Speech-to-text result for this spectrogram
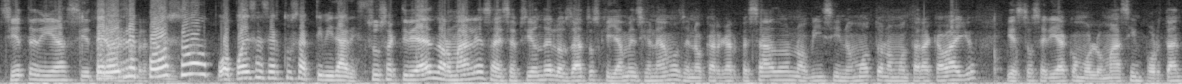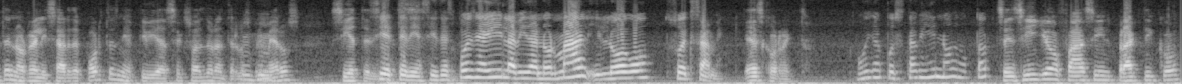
Siete días, siete ¿Pero es reposo o puedes hacer tus actividades? Sus actividades normales, a excepción de los datos que ya mencionamos, de no cargar pesado, no bici, no moto, no montar a caballo y esto sería como lo más importante, no realizar deportes ni actividad sexual durante los primeros siete días. Siete días y después de ahí la vida normal y luego su examen. Es correcto. Oiga, pues está bien, ¿no, doctor? Sencillo, fácil, práctico,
